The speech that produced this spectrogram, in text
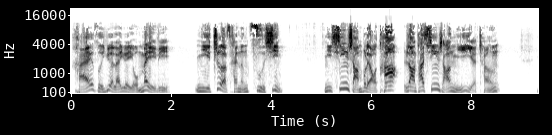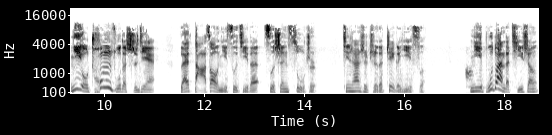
孩子越来越有魅力，你这才能自信。你欣赏不了他，让他欣赏你也成。你有充足的时间来打造你自己的自身素质。金山是指的这个意思。你不断的提升，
